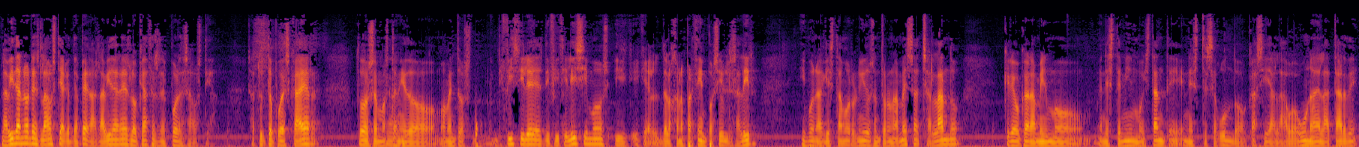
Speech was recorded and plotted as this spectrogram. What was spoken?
la vida no eres la hostia que te pegas, la vida eres lo que haces después de esa hostia. O sea, tú te puedes caer, todos hemos Claro. tenido momentos difíciles, dificilísimos, y, y que de los que nos parecía imposible salir. Y bueno, aquí estamos reunidos en torno a una mesa, charlando. Creo que ahora mismo, en este mismo instante, en este segundo, casi a la una de la tarde,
